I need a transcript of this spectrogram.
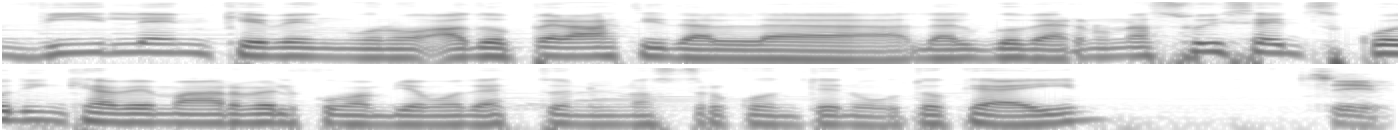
villain che vengono adoperati dal, dal governo. Una Suicide Squad in chiave Marvel, come abbiamo detto nel nostro contenuto, ok? Sì,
